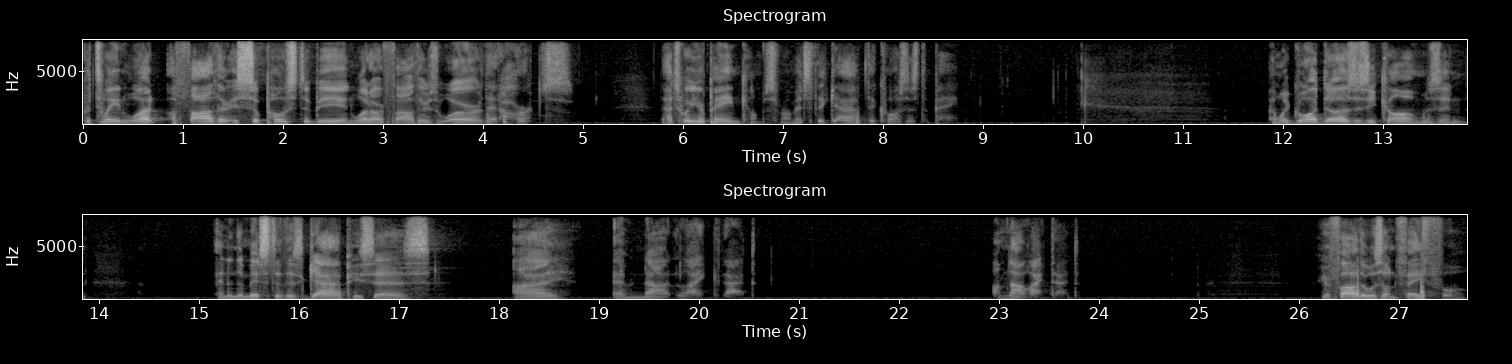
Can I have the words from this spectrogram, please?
between what a father is supposed to be and what our fathers were that hurts. That's where your pain comes from. It's the gap that causes the pain. And what God does is He comes and and in the midst of this gap, He says, I am not like. I'm not like that. Your father was unfaithful.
